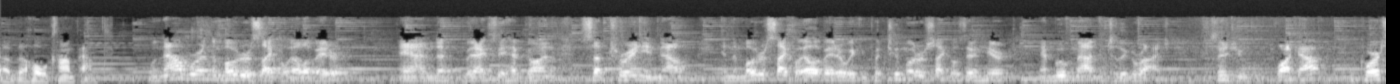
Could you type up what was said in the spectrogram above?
of the whole compound. Well, now we're in the motorcycle elevator, and we actually have gone subterranean now. In the motorcycle elevator, we can put two motorcycles in here and move them out into the garage. As soon as you walk out, of course,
